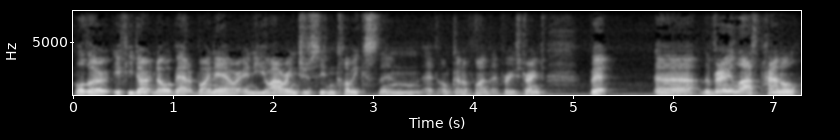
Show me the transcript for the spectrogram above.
Although, if you don't know about it by now and you are interested in comics, then I'm going to find that very strange. But uh, the very last panel,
